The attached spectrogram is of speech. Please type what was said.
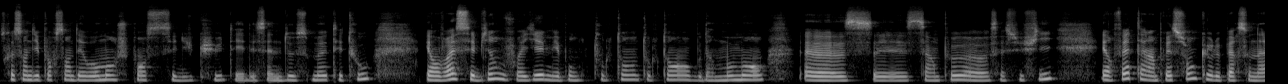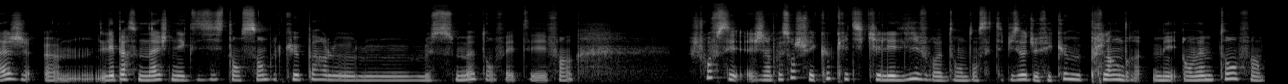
70% des romans, je pense, c'est du cul, des, des, scènes de smut et tout. Et en vrai, c'est bien, vous voyez, mais bon, tout le temps, tout le temps, au bout d'un moment, euh, c'est un peu. Euh, ça suffit. Et en fait, t'as l'impression que le personnage, les personnages n'existent ensemble que par le, le, le smut, en fait. Et enfin je trouve c'est j'ai l'impression que je fais que critiquer les livres dans, dans, cet épisode, je fais que me plaindre, mais en même temps, enfin,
